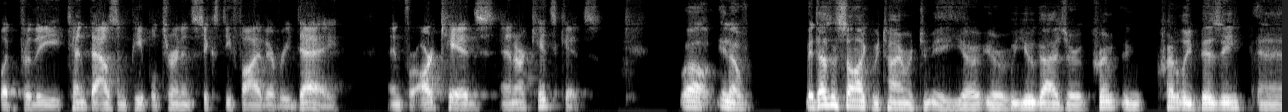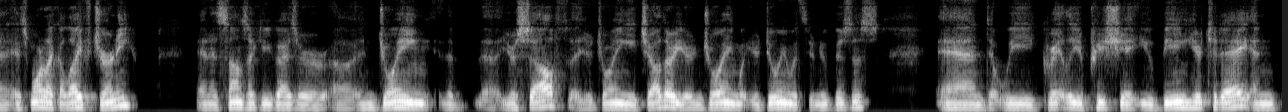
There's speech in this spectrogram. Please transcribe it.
but for the 10,000 people turning 65 every day and for our kids and our kids kids. Well you know it doesn't sound like retirement to me. You're, you're you guys are incredibly busy, and it's more like a life journey. And it sounds like you guys are uh, enjoying the uh, yourself. You're enjoying each other. You're enjoying what you're doing with your new business, and we greatly appreciate you being here today. And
